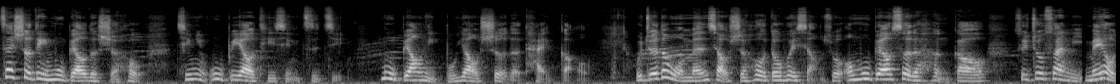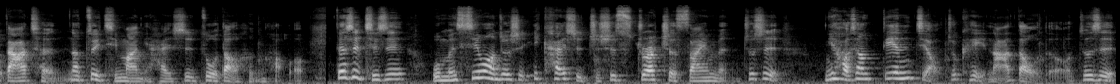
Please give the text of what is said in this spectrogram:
在设定目标的时候，请你务必要提醒自己，目标你不要设得太高。我觉得我们小时候都会想说，哦，目标设得很高，所以就算你没有达成，那最起码你还是做到很好哦。但是其实我们希望就是一开始只是 stretch assignment，就是你好像踮脚就可以拿到的哦，就是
